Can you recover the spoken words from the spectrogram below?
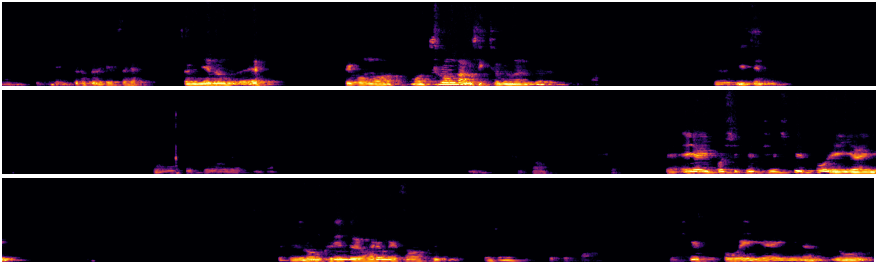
음, 이렇게 끄덕끄덕 했어요. 정리해놓는 거예요. 그리고 뭐, 뭐, 추론 방식 적용하는 거를, 그, 리즈닝. 그거였습니다. 음, 그래서, AI for CPT, CP for AI. 이런 그림들을 활용해서 그, 좀 좋겠다. For AI는 요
